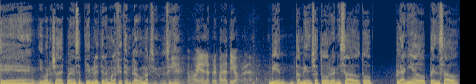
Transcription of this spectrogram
Eh, y bueno, ya después en septiembre tenemos la fiesta de empleo comercio. Así que Bien, ¿cómo vienen los preparativos para la fiesta? bien, también ya todo organizado, todo planeado, pensado,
